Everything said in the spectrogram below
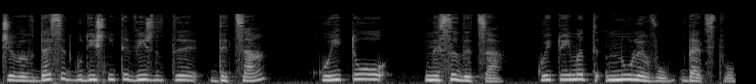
че в 10 годишните виждате деца, които не са деца, които имат нулево детство.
